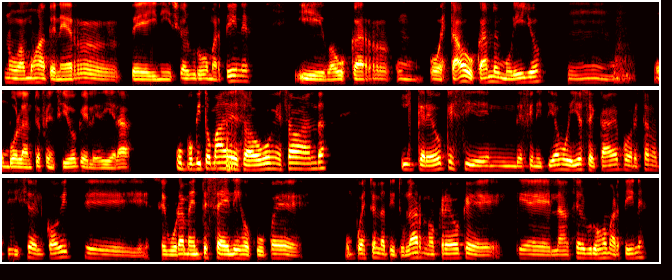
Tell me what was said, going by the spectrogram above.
no vamos a tener de inicio al Brujo Martínez y va a buscar, o estaba buscando en Murillo un, un volante ofensivo que le diera un poquito más de desahogo en esa banda y creo que si en definitiva Murillo se cae por esta noticia del COVID, eh, seguramente Celis ocupe un puesto en la titular. No creo que, lance el Brujo Martínez,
